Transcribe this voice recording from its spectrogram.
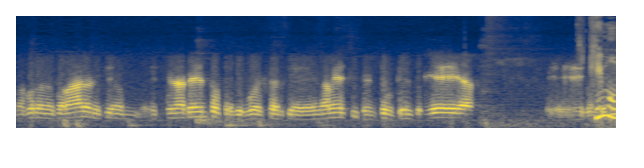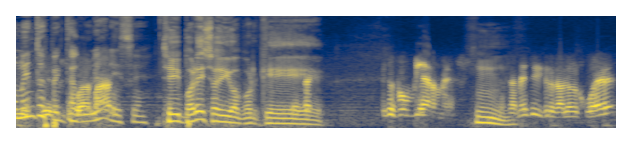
me acuerdo que nos llamaron y dijeron, estén atentos porque puede ser que venga Messi, pensé ustedes en ideas. eh, Qué momento espectacular ese. Sí, por eso digo, porque... Eso fue un viernes. Hmm. O sea, Messi creo que habló el jueves,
